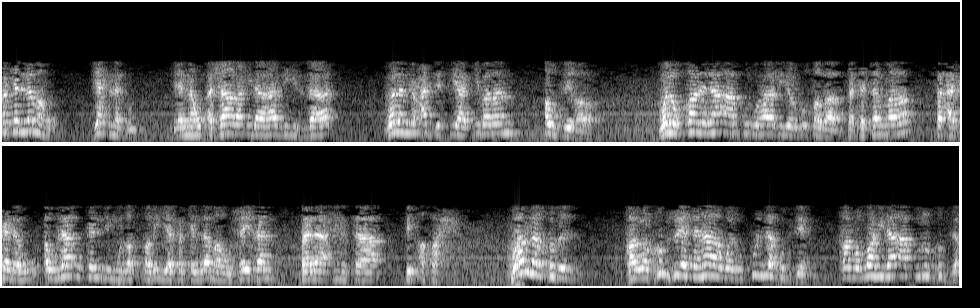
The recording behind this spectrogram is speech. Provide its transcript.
فكلمه يحنث لأنه أشار إلى هذه الذات ولم يحدث فيها كبرا أو صغرا. ولو قال لا آكل هذه الرطب فتتمر فأكله أو لا أكلم ذا الصبي فكلمه شيخا فلا حنث في الأصح. وأما الخبز قال والخبز يتناول كل خبز. قال والله لا آكل الخبز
